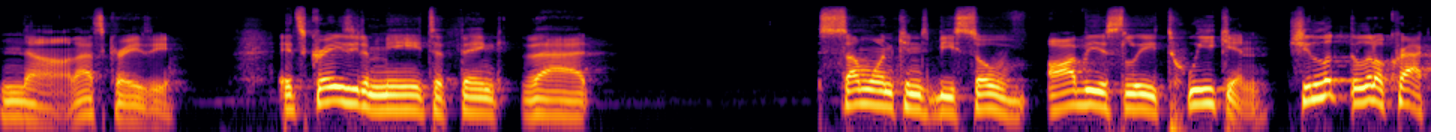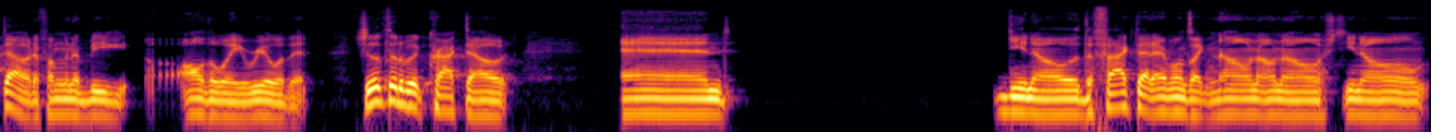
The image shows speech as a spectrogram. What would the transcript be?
No, that's crazy. It's crazy to me to think that someone can be so obviously tweaking. She looked a little cracked out, if I'm going to be all the way real with it. She looked a little bit cracked out. And, you know, the fact that everyone's like, no, no, no, you know,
